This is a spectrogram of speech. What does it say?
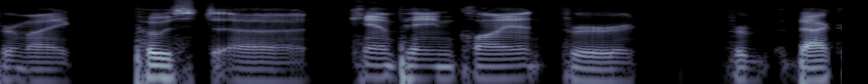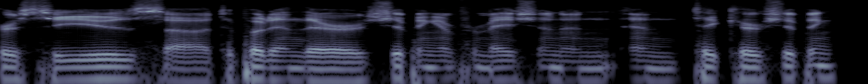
for my post uh, campaign client for for backers to use uh, to put in their shipping information and, and take care of shipping.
